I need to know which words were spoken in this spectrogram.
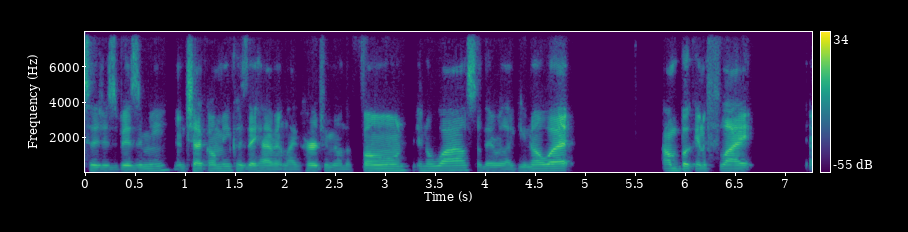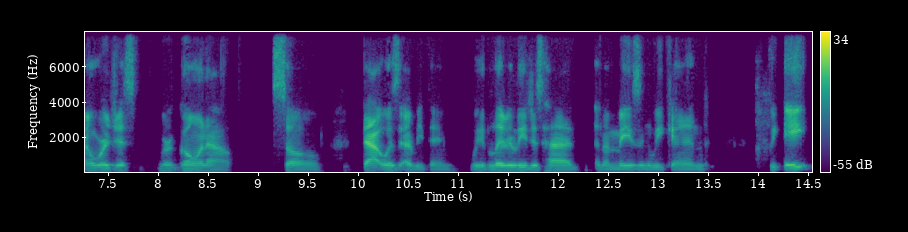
to just visit me and check on me because they haven't like heard from me on the phone in a while. So they were like you know what? I'm booking a flight and we're just we're going out. So that was everything. We literally just had an amazing weekend. We ate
